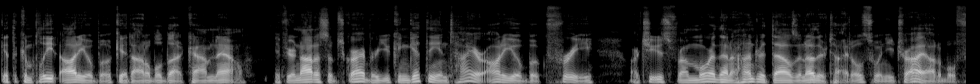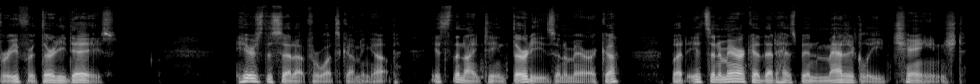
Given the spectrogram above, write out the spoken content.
Get the complete audiobook at Audible.com now. If you're not a subscriber, you can get the entire audiobook free or choose from more than 100,000 other titles when you try Audible free for 30 days. Here's the setup for what's coming up. It's the 1930s in America but it's an America that has been magically changed.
